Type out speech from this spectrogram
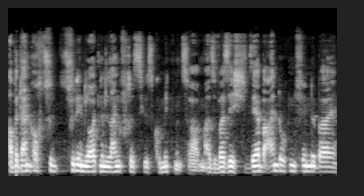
aber dann auch zu, zu den Leuten ein langfristiges Commitment zu haben. Also was ich sehr beeindruckend finde bei,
